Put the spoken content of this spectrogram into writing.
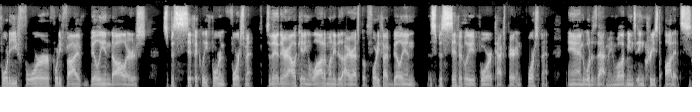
44, 45 billion dollars specifically for enforcement. So they're, they're allocating a lot of money to the IRS, but 45 billion specifically for taxpayer enforcement. And what does that mean? Well, that means increased audits.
